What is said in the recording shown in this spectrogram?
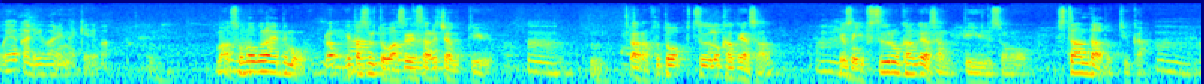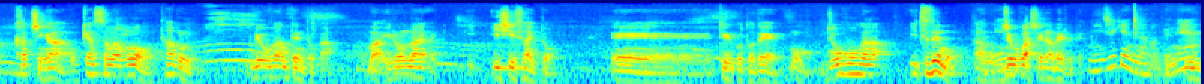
親から言われなければ。まあそのぐらいでもら下手すると忘れされちゃうっていう、うん。うん。だからふと普通の家具屋さん、要するに普通の家具屋さんっていうそのスタンダードっていうか、うんうん。価値がお客様も多分量販店とか、まあ、いろんな EC サイト、えー、っていうことでもう情報がいつでもあのね。情報は調べるで、二次元なのでね、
